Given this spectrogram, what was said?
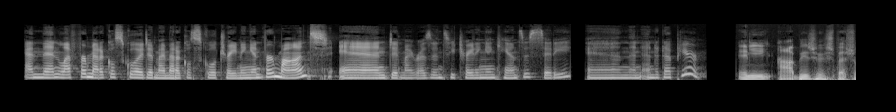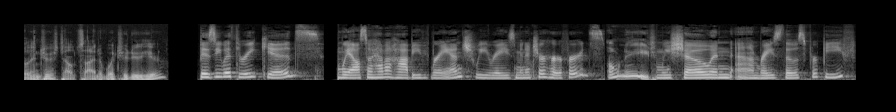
And then left for medical school. I did my medical school training in Vermont and did my residency training in Kansas City and then ended up here. Any hobbies or special interest outside of what you do here? busy with three kids. We also have a hobby ranch. We raise miniature Herefords. Oh, neat. We show and um, raise those for beef.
